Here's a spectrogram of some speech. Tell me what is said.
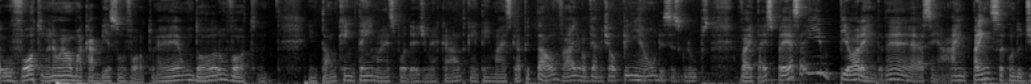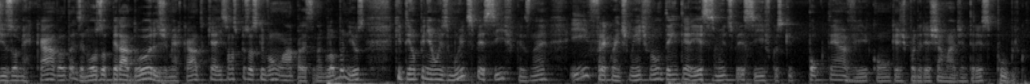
o voto não é uma cabeça um voto, é um dólar um voto. Então, quem tem mais poder de mercado, quem tem mais capital, vai, obviamente, a opinião desses grupos vai estar expressa e pior ainda, né? Assim, a imprensa, quando diz o mercado, ela está dizendo os operadores de mercado, que aí são as pessoas que vão lá aparecer na Globo News, que têm opiniões muito específicas, né? E frequentemente vão ter interesses muito específicos que pouco tem a ver com o que a gente poderia chamar de interesse público.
